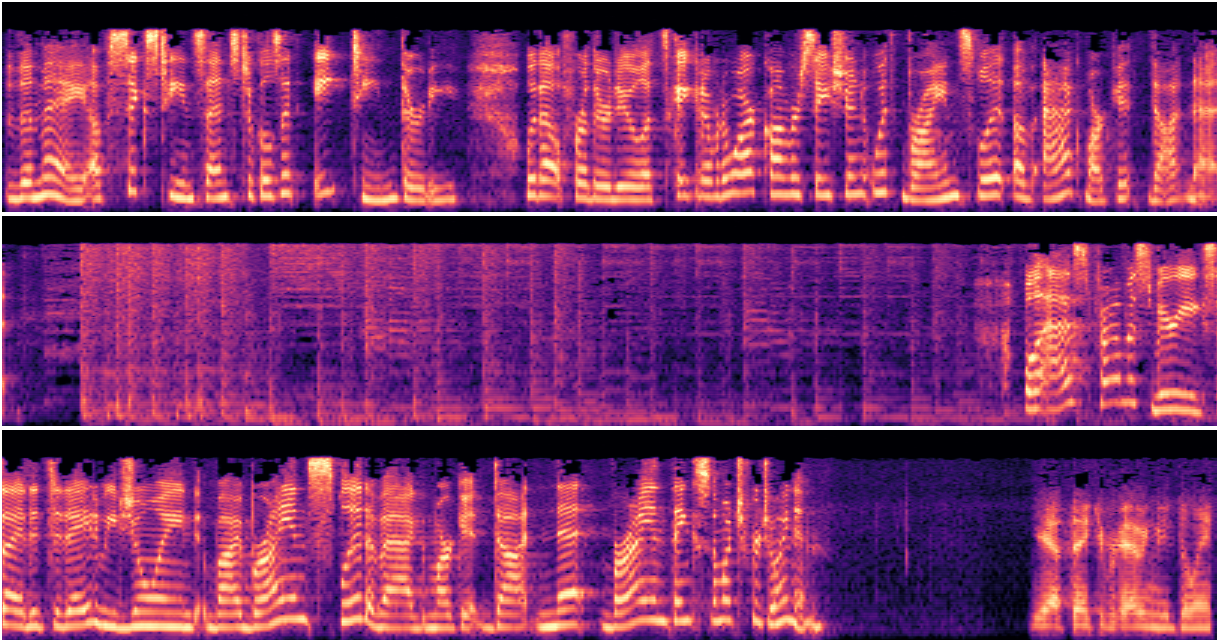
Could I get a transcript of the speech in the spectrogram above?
The May up 16 cents to close at 18.30. Without further ado, let's kick it over to our conversation with Brian Splitt of agmarket.net. Well, as promised, very excited today to be joined by Brian Splitt of agmarket.net. Brian, thanks so much for joining. Yeah, thank you for having me, Delaney.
